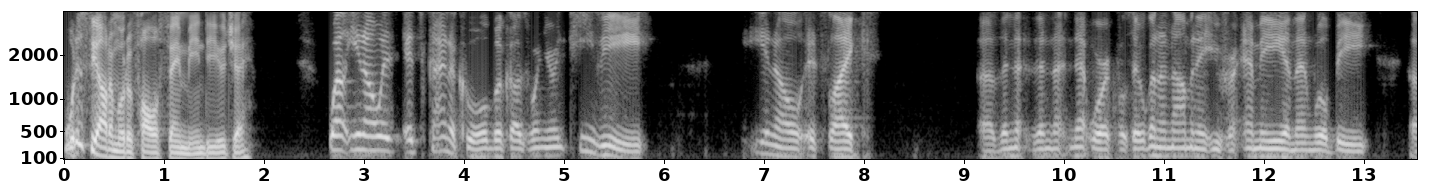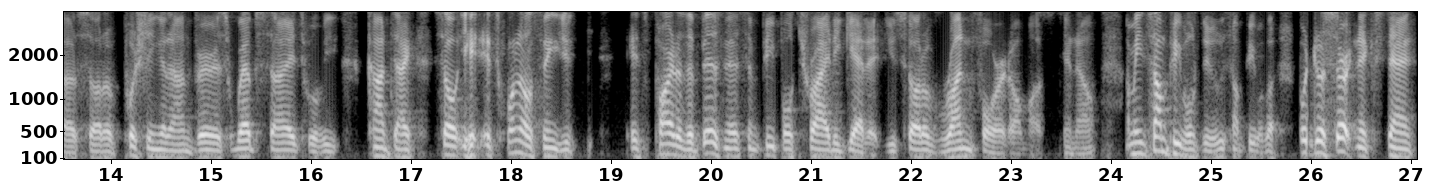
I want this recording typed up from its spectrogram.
What does the Automotive Hall of Fame mean to you, Jay? Well, you know, it's it's kind of cool because when you're in TV, you know, it's like uh, the the network will say we're going to nominate you for Emmy, and then we'll be uh, sort of pushing it on various websites. We'll be contact. So it's one of those things. You, it's part of the business, and people try to get it. You sort of run for it almost. You know, I mean, some people do, some people don't, but to a certain extent,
